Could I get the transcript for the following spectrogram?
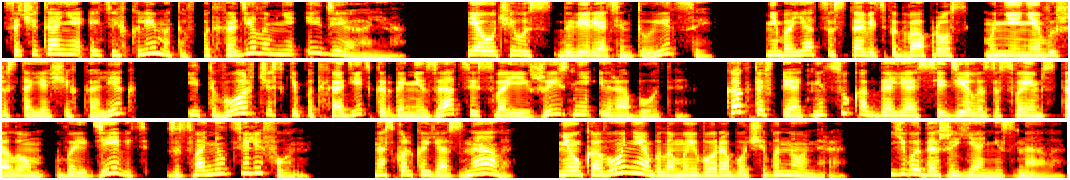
Сочетание этих климатов подходило мне идеально. Я училась доверять интуиции, не бояться ставить под вопрос мнение вышестоящих коллег и творчески подходить к организации своей жизни и работы. Как-то в пятницу, когда я сидела за своим столом в А9, зазвонил телефон. Насколько я знала, ни у кого не было моего рабочего номера. Его даже я не знала.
